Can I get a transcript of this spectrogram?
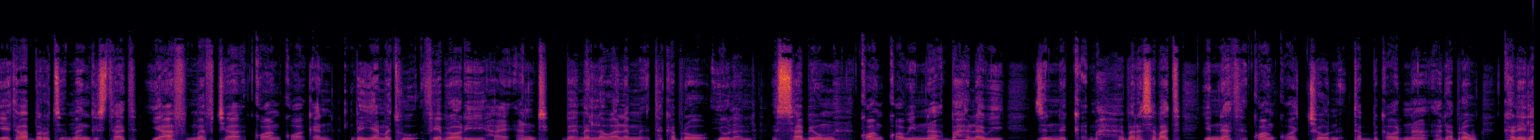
የተባበሩት መንግስታት የአፍ መፍቻ ቋንቋ ቀን በየዓመቱ ፌብርዋሪ 21 በመላው ዓለም ተከብሮ ይውላል። እሳቤውም ቋንቋዊና ባህላዊ ዝንቅ ማኅበረሰባት የእናት ቋንቋቸውን ጠብቀውና አዳብረው ከሌላ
